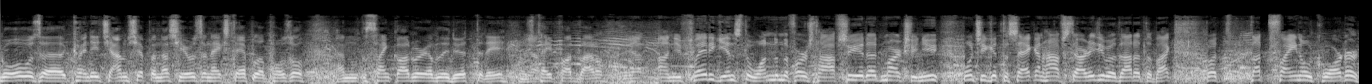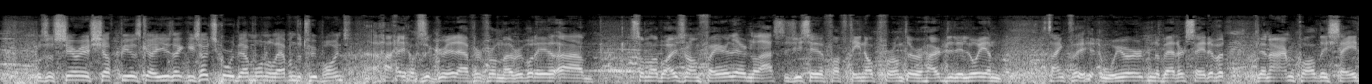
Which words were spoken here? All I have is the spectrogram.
goal was a county championship, and this year was the next step of the puzzle. And thank God we were able to do it today. It was yeah. tight pot battle. Yeah, and you played against the wind in the first half, so you did, Mark. So you knew once you get the second half started, you were that at the back. But that final quarter was a serious shift guy. He's like he's outscored them 111 to two points. Uh, it was a great effort from everybody. Um, some of the boys were on fire there in the last, as you say, the 15 up front. They were hard to deal with, and thankfully we were on the better side of it. Glenarm quality side,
